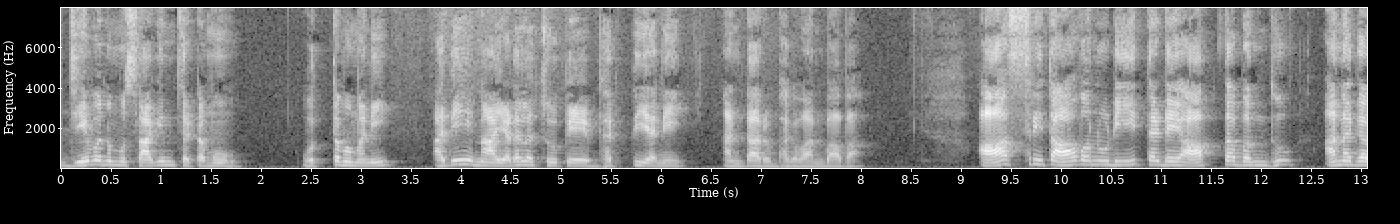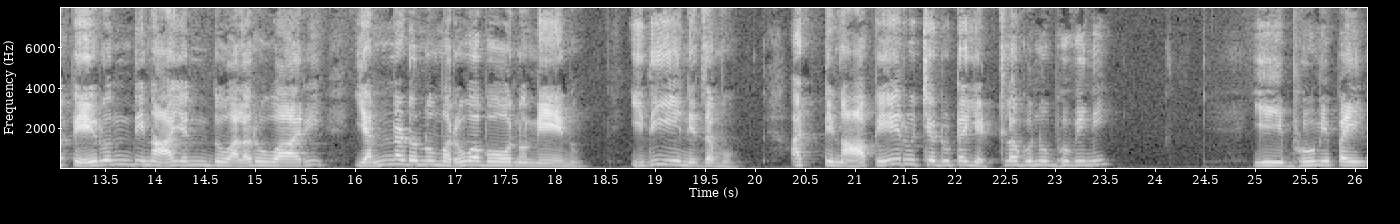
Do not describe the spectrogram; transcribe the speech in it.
జీవనము సాగించటము ఉత్తమమని అదే నా ఎడల చూపే భక్తి అని అంటారు భగవాన్ బాబా. ఆశ్రితావనుడీతడే ఆప్తబంధు అనగ పేరొంది నాయందు అలరువారి ఎన్నడును మరువబోను నేను. ఇది నిజము. అట్టి నా పేరు చెడుట ఎట్లగును భువిని? ఈ భూమిపై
